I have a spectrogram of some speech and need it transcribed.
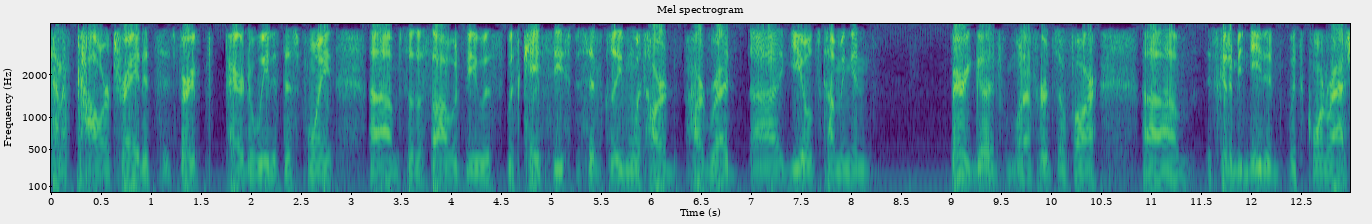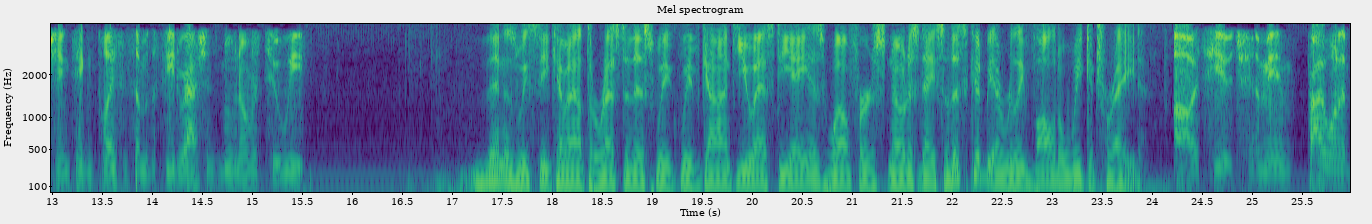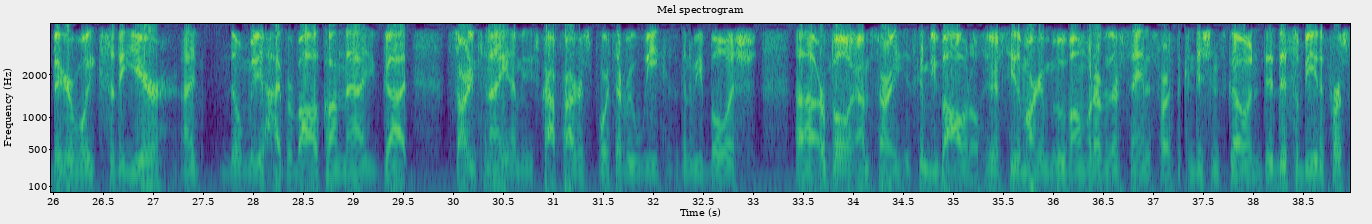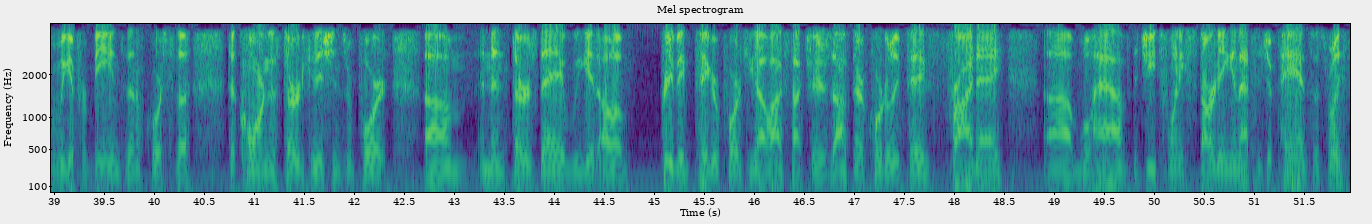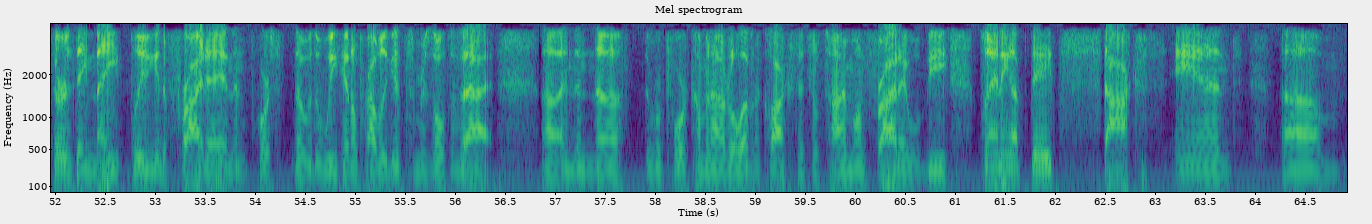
kind of collar trade. It's it's very paired to wheat at this point. Um, so the thought would be with with KC specifically, even with hard hard red uh, yields coming in very good from what I've heard so far. Um, it's going to be needed with corn rationing taking place and some of the feed rations moving over to wheat. Then, as we see coming out the rest of this week, we've got USDA as well first notice day. So this could be a really volatile week of trade. Oh, it's huge. I mean, probably one of the bigger weeks of the year. I don't mean to be hyperbolic on that. You've got starting tonight, I mean, these crop progress reports every week is going to be bullish, uh, or bull. I'm sorry, it's going to be volatile. You're going to see the market move on whatever they're saying as far as the conditions go, and th- this will be the first one we get for beans. And then, of course, the the corn, the third conditions report, um, and then Thursday we get a pretty big pig report. If you got livestock traders out there, quarterly pigs. Friday. Um, we'll have the G20 starting, and that's in Japan, so it's really Thursday night, bleeding into Friday, and then of course the the weekend will probably get some results of that, uh, and then the the report coming out at 11 o'clock Central Time on Friday will be planning updates, stocks, and um,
